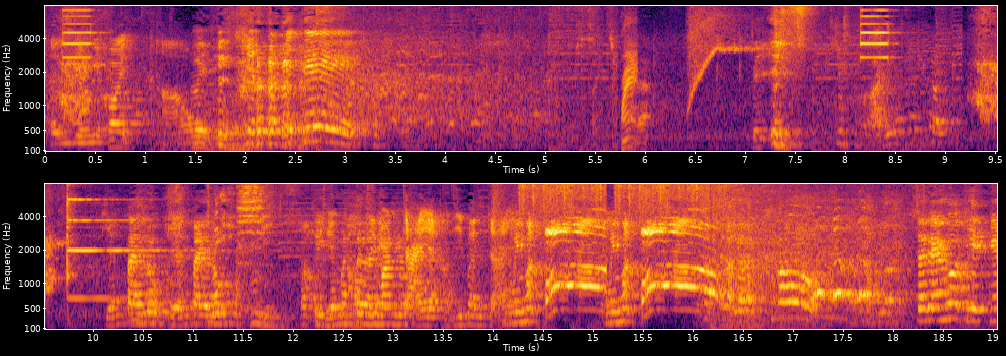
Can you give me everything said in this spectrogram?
แต่จริงๆค่อยเอาเฮ้ยเกียดเด้เขียนไปลูกเขียนไปลูกพอผิดเดี๋ยวมันเอาเตือนที่มั่นใจอะเอาที่มั่นใจไม่มาโอ้ไม่มาโอ้โอ้แสดงว่าผิดไง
